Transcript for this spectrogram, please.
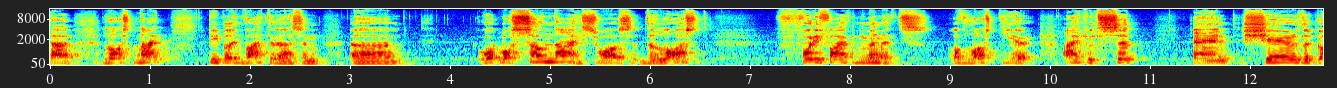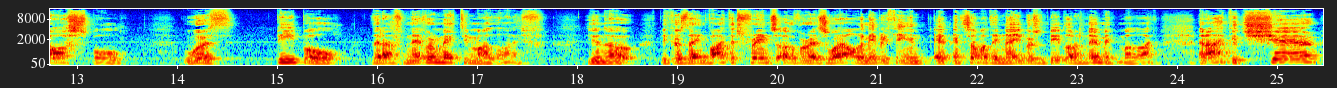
Uh, last night, people invited us, and um, what was so nice was the last 45 minutes of last year, I could sit and share the gospel with people that I've never met in my life, you know, because they invited friends over as well and everything, and, and, and, some of their neighbors and people that I've never met in my life. And I could share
